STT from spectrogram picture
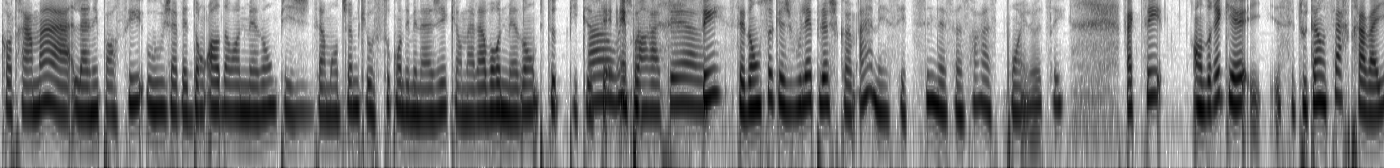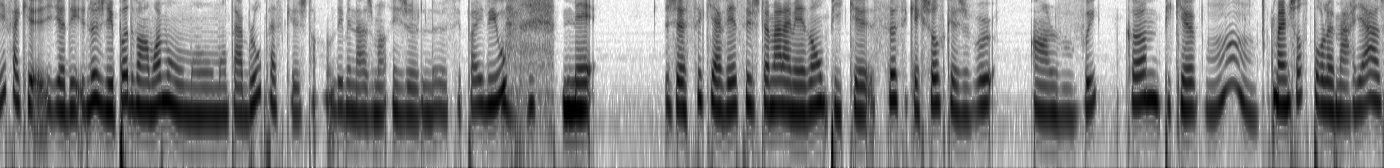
Contrairement à l'année passée où j'avais donc hâte d'avoir une maison, puis je disais à mon chum qu'aussitôt qu'on déménageait, qu'on allait avoir une maison, puis tout, puis que c'était Ah oui, impossible. Tu sais, c'était donc ça que je voulais. Puis là, je suis comme, ah, mais c'est-tu nécessaire à ce point-là, tu sais? Fait que, tu sais, on dirait que c'est tout le temps aussi à retravailler. Fait que, y a des... Là, je l'ai pas devant moi, mon, mon, mon tableau, parce que je suis en déménagement et je ne sais pas, il est où. mais je sais qu'il y avait, tu sais, justement, à la maison, puis que ça, c'est quelque chose que je veux enlever, comme, puis que Hmm. même chose pour le mariage.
